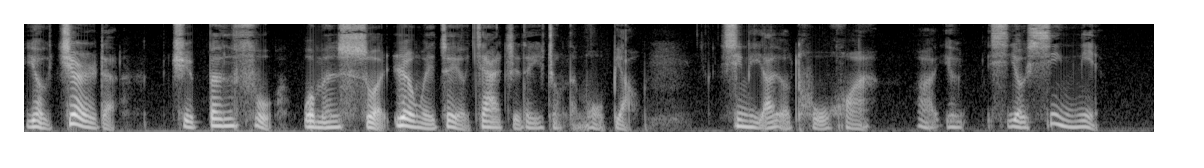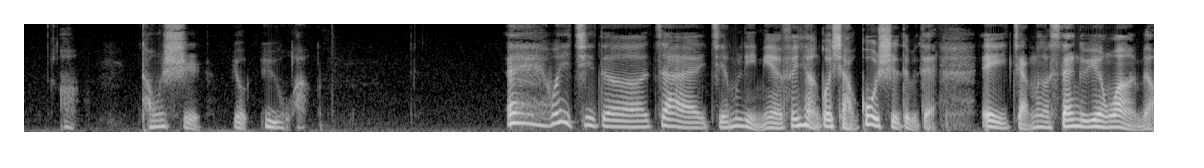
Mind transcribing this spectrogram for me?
有劲儿的，去奔赴我们所认为最有价值的一种的目标。心里要有图画啊，有有信念啊，同时有欲望。哎，我也记得在节目里面分享过小故事，对不对？哎，讲那个三个愿望有没有？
